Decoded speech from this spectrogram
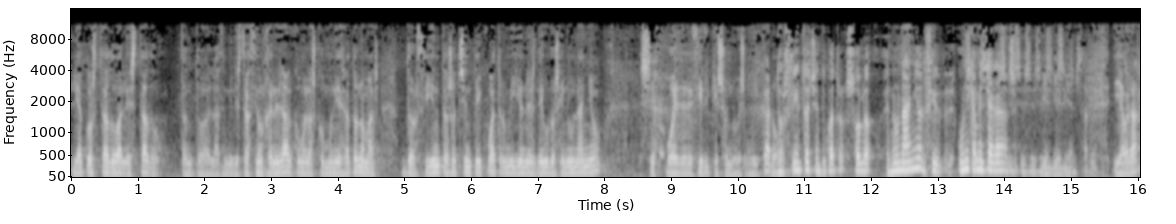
le ha costado al Estado tanto en la Administración General como en las comunidades autónomas, 284 millones de euros en un año, se puede decir que eso no es muy caro. 284 solo en un año, es decir, únicamente haga. Y ahora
